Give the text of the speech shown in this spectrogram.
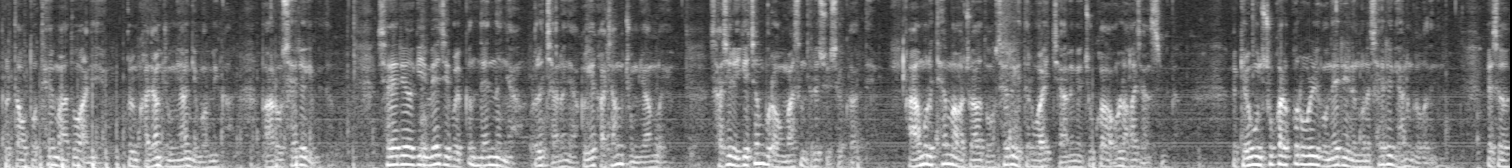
그렇다고 또 테마도 아니에요. 그럼 가장 중요한 게 뭡니까? 바로 세력입니다. 세력이 매집을 끝냈느냐, 그렇지 않느냐, 그게 가장 중요한 거예요. 사실 이게 전부라고 말씀드릴 수 있을 것 같아요. 아무리 테마가 좋아도 세력이 들어와 있지 않으면 주가가 올라가지 않습니다. 결국은 주가를 끌어올리고 내리는 것은 세력이 하는 거거든요. 그래서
